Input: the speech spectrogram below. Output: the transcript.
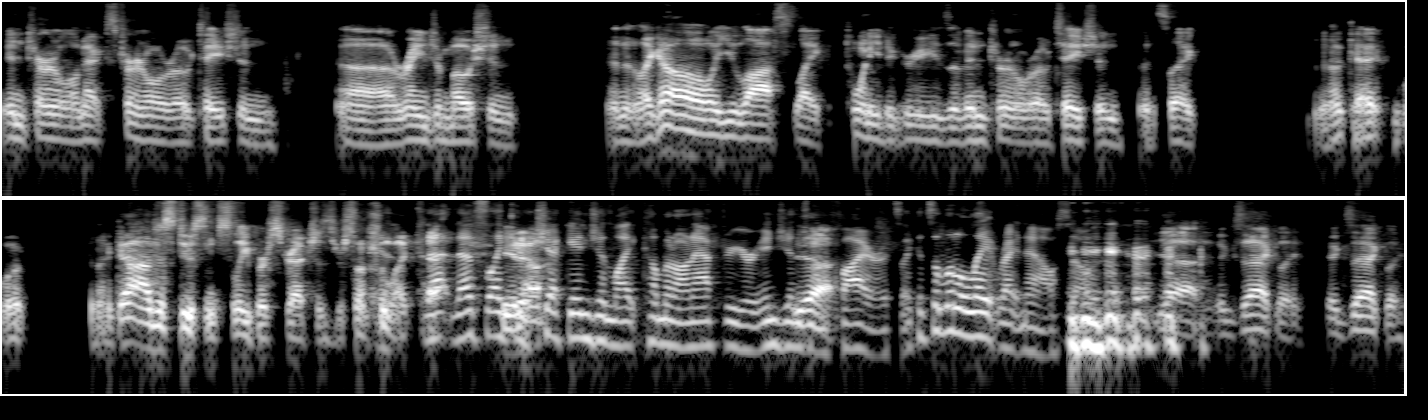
internal and external rotation uh, range of motion." and they're like oh you lost like 20 degrees of internal rotation it's like okay what like oh, i'll just do some sleeper stretches or something like that, that that's like you your know? check engine light coming on after your engine's yeah. on fire it's like it's a little late right now so yeah exactly exactly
